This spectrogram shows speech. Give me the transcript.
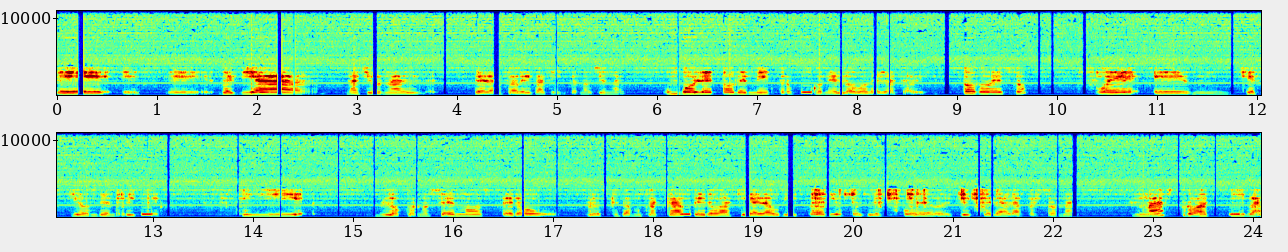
de este, del Día Nacional de las Abejas Internacional, un boleto de metro con el logo de las abejas. Todo eso fue eh, gestión de Enrique y lo conocemos, pero los que estamos acá, pero hacia el auditorio, pues les puedo decir que era la persona más proactiva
